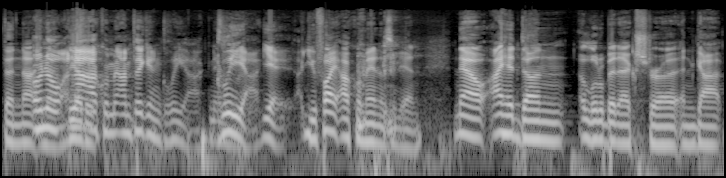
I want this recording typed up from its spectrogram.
then not. Oh no, the not Aquaman. I'm thinking Gleok. Never Gleok. Yeah, you fight Aquamentus again. Now, I had done a little bit extra and got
